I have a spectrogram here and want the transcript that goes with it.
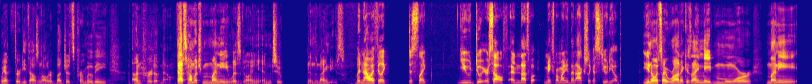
We had $30,000 budgets per movie. Unheard of now. That's how much money was going into in the 90s. But now I feel like just like you do it yourself and that's what makes more money than actually like a studio. You know what's ironic is I made more money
